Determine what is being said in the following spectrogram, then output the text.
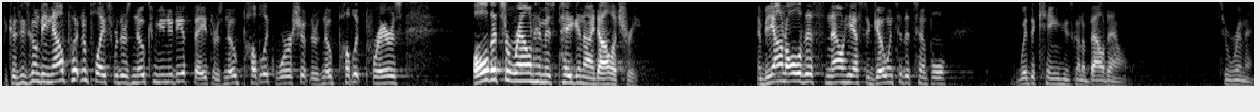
Because he's going to be now put in a place where there's no community of faith, there's no public worship, there's no public prayers. All that's around him is pagan idolatry. And beyond all of this, now he has to go into the temple with the king who's going to bow down to Rimmon.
